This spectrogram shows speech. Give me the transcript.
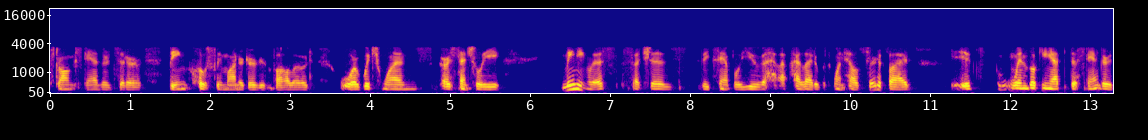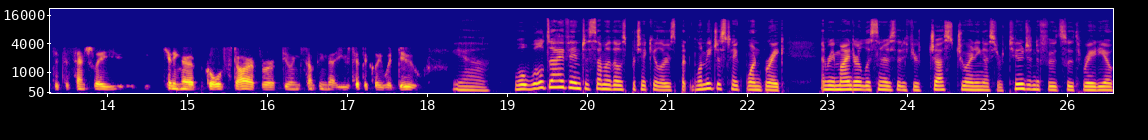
strong standards that are being closely monitored and followed, or which ones are essentially meaningless, such as the example you hi- highlighted with One Health Certified. It's when looking at the standards, it's essentially getting a gold star for doing something that you typically would do. Yeah. Well, we'll dive into some of those particulars, but let me just take one break and remind our listeners that if you're just joining us, you're tuned into Food Sleuth Radio.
